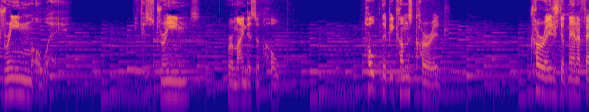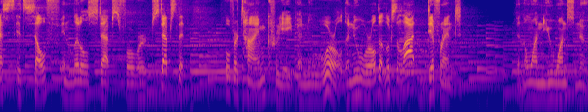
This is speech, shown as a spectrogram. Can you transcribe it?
dream away. Because dreams remind us of hope. Hope that becomes courage. Courage that manifests itself in little steps forward. Steps that over time create a new world. A new world that looks a lot different than the one you once knew.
